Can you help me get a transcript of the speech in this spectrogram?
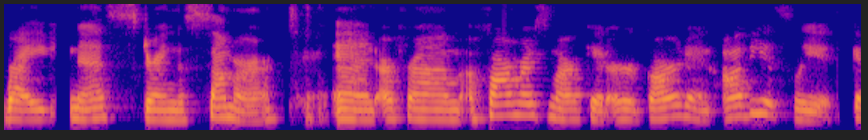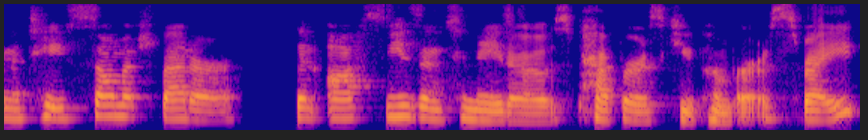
ripeness during the summer and are from a farmer's market or a garden, obviously it's going to taste so much better than off season tomatoes, peppers, cucumbers, right?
